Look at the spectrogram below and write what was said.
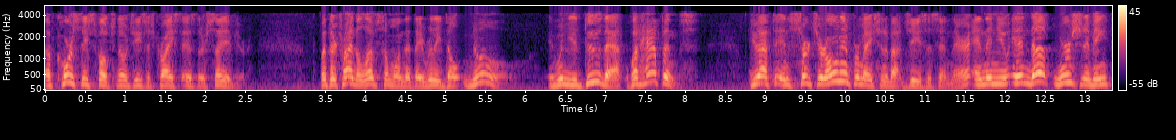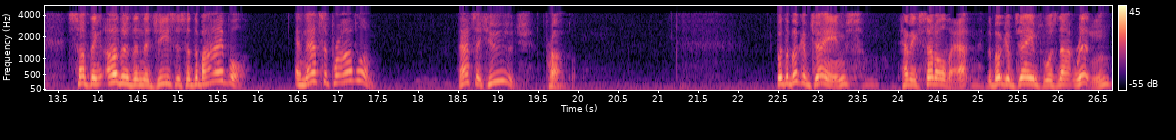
Of course, these folks know Jesus Christ as their Savior. But they're trying to love someone that they really don't know. And when you do that, what happens? You have to insert your own information about Jesus in there, and then you end up worshiping something other than the Jesus of the Bible. And that's a problem. That's a huge problem. But the book of James, having said all that, the book of James was not written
